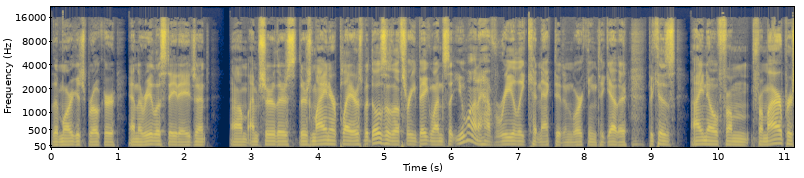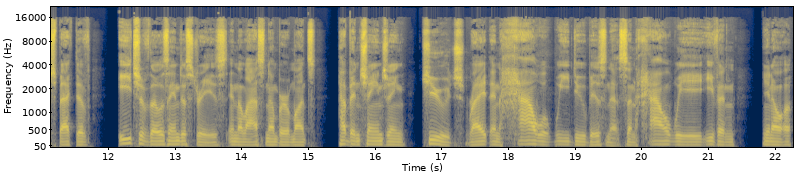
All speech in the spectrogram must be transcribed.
the mortgage broker and the real estate agent um, I'm sure there's there's minor players, but those are the three big ones that you want to have really connected and working together. Because I know from from our perspective, each of those industries in the last number of months have been changing huge, right? And how we do business and how we even, you know,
